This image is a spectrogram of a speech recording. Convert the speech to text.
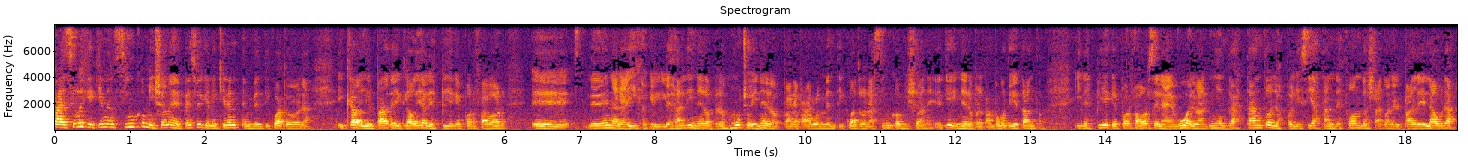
para decirles que quieren 5 millones de pesos y que lo quieren en 24 horas. Y y el padre de Claudia les pide que por favor eh, le den a la hija, que les da el dinero, pero es mucho dinero para pagarlo en 24 horas, 5 millones. Él tiene dinero, pero tampoco tiene tanto. Y les pide que por favor se la devuelvan. Mientras tanto, los policías están de fondo ya con el padre de Laura,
